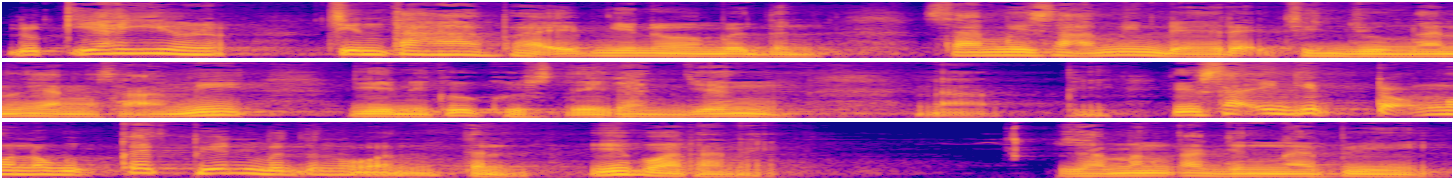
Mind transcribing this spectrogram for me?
Lu kiai cinta habaib ngene mboten. Sami-sami nderek junjungan yang sami gini ku Gusti Kanjeng Nabi. Ya saiki tok ngono ket biyen mboten wonten. Ya parane. Zaman Kanjeng Nabi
